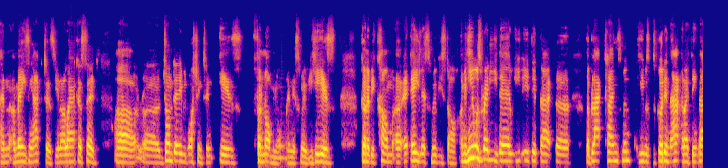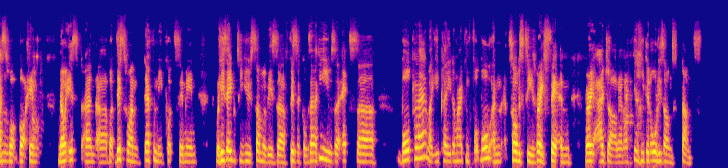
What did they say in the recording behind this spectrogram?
and amazing actors. You know, like I said, uh, uh, John David Washington is phenomenal in this movie. He is going to become a A-list movie star. I mean, he was ready there. He, he did that, uh, the Black Klansman. He was good in that, and I think that's mm-hmm. what got him noticed. And uh, but this one definitely puts him in where he's able to use some of his uh, physical. I think he was an ex uh, ball player, like he played American football, and so obviously he's very fit and very agile. And I think he did all his own stunts.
